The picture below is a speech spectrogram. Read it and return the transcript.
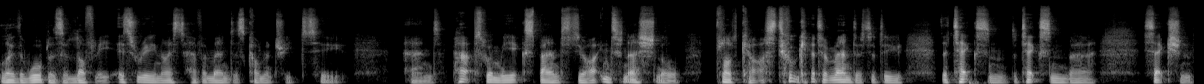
although the warblers are lovely, it's really nice to have Amanda's commentary too. And perhaps when we expand to our international podcast, we'll get Amanda to do the Texan, the Texan uh, section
